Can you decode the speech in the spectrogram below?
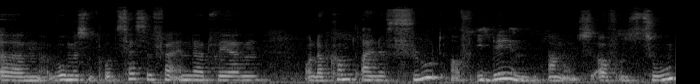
ähm, wo müssen Prozesse verändert werden. Und da kommt eine Flut auf Ideen an uns, auf uns zu,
